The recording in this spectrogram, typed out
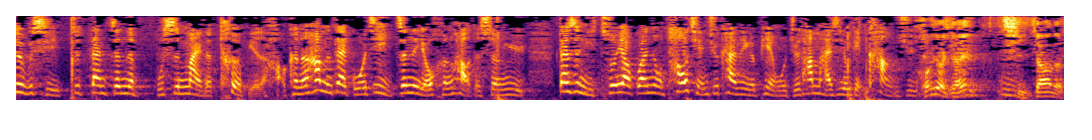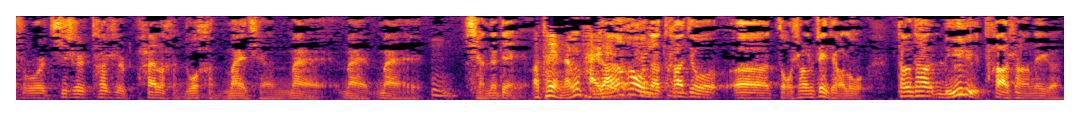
对不起，这但真的不是卖的特别的好，可能他们在国际真的有很好的声誉，但是你说要观众掏钱去看那个片，我觉得他们还是有点抗拒的。侯孝贤起家的时候，其实他是拍了很多很卖钱、卖卖卖嗯钱的电影。啊，他也能拍这个。然后呢，他就呃走上这条路。当他屡屡踏上那个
